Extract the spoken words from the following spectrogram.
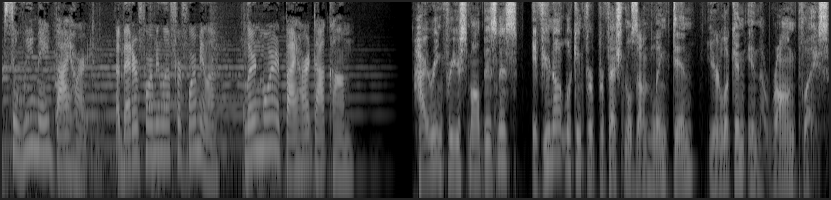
So we made ByHeart, a better formula for formula. Learn more at byheart.com. Hiring for your small business? If you're not looking for professionals on LinkedIn, you're looking in the wrong place.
